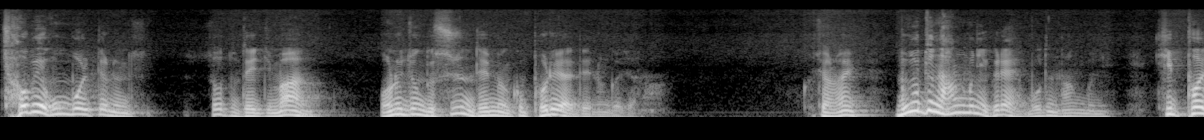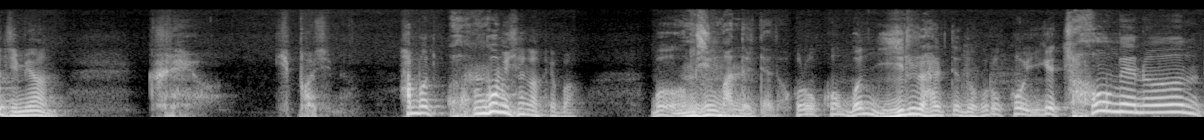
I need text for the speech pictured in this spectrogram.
처음에 공부할 때는 써도 되지만 어느 정도 수준 되면 그거 버려야 되는 거잖아. 그렇잖아요. 모든 학문이 그래. 모든 학문이. 깊어지면 그래요. 깊어지면. 한번 곰곰이 생각해 봐. 뭐 음식 만들 때도 그렇고, 뭔 일을 할 때도 그렇고, 이게 처음에는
